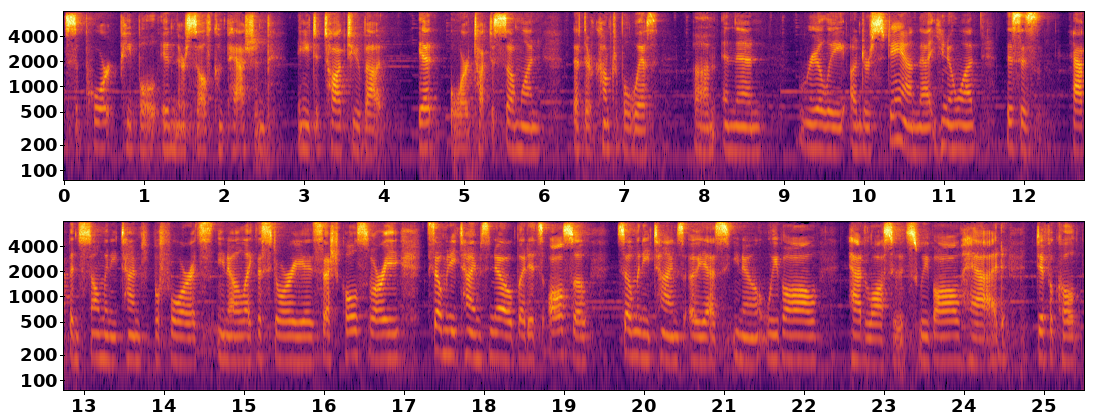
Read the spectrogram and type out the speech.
support people in their self compassion. They need to talk to you about it or talk to someone that they're comfortable with, um, and then really understand that, you know what, this has happened so many times before. It's, you know, like the story is Sesh Cole's story, so many times no, but it's also so many times, oh, yes, you know, we've all had lawsuits, we've all had difficult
